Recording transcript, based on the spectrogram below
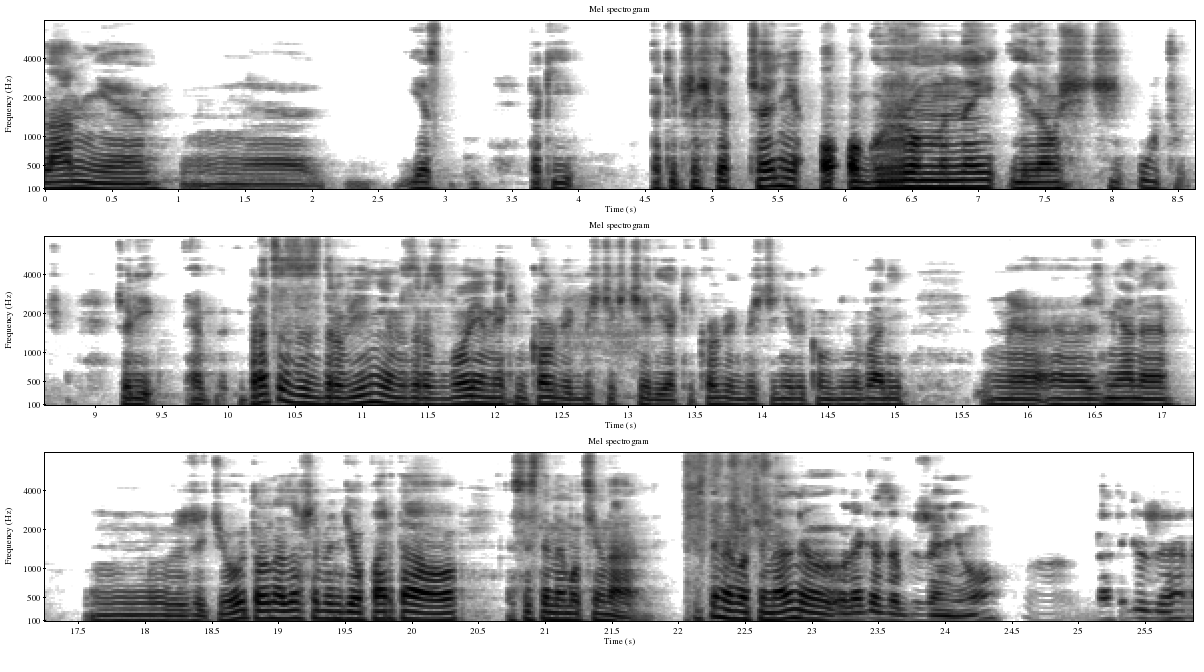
dla mnie mm, e, jest taki, takie przeświadczenie o ogromnej ilości uczuć. Czyli e, praca ze zdrowieniem, z rozwojem, jakimkolwiek byście chcieli, jakiekolwiek byście nie wykombinowali e, e, zmianę mm, w życiu, to ona zawsze będzie oparta o system emocjonalny. System emocjonalny ulega zaburzeniu, dlatego że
